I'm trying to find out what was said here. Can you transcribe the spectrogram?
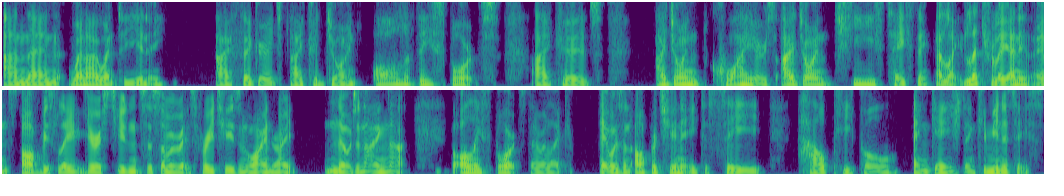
And then when I went to uni, I figured I could join all of these sports. I could I joined choirs. I joined cheese tasting. And like literally anything. And obviously you're a student, so some of it is free cheese and wine, right? No denying that. But all these sports, they were like, it was an opportunity to see how people engaged in communities.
